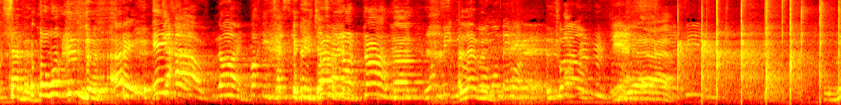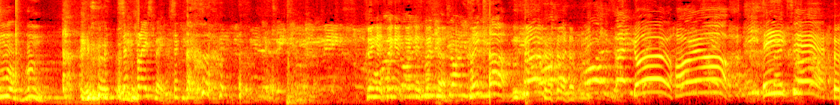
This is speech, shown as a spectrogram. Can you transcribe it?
Seven. But what is this? Eight. Eight. Jam. Nine. Fucking Tesco's I'm not done, man. One big Eleven. One big one. Twelve. Yeah. Second place, mate. Second place. Quicker, quicker, quicker, quicker. Quicker. Go, Go! hurry up. Eat it. Oh,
